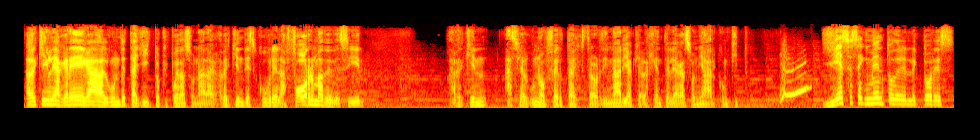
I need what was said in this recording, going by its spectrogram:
a ver quién le agrega algún detallito que pueda sonar, a ver quién descubre la forma de decir, a ver quién hace alguna oferta extraordinaria que a la gente le haga soñar con Quito. Y ese segmento de electores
